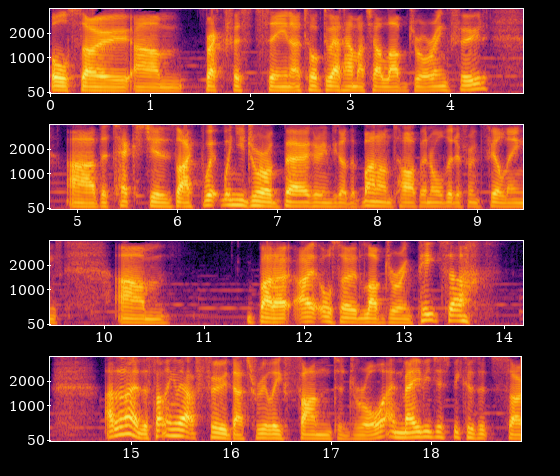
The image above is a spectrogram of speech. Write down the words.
also um, breakfast scene, I talked about how much I love drawing food. Uh, the textures, like when you draw a burger and you've got the bun on top and all the different fillings. Um, but I, I also love drawing pizza. I don't know, there's something about food that's really fun to draw, and maybe just because it's so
